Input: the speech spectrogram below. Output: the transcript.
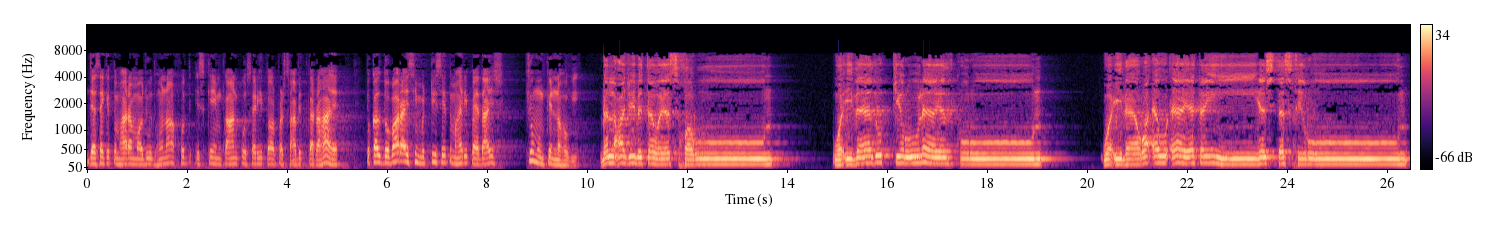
جیسا کہ تمہارا موجود ہونا خود اس کے امکان کو سری طور پر ثابت کر رہا ہے تو کل دوبارہ اسی مٹی سے تمہاری پیدائش کیوں ممکن نہ ہوگی بل عجبت ويسخرون. وإذا ذكروا لا يذكرون. وإذا رأوا آية يستسخرون.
